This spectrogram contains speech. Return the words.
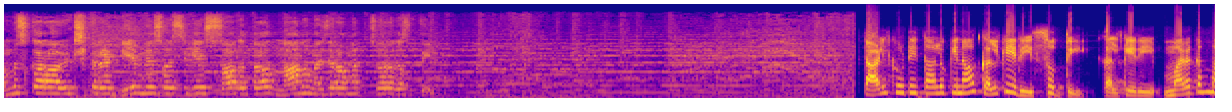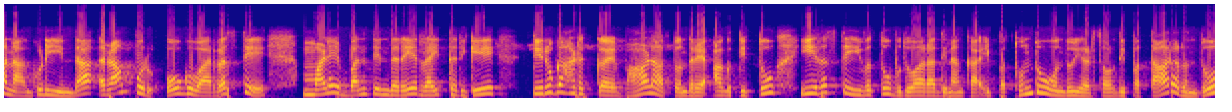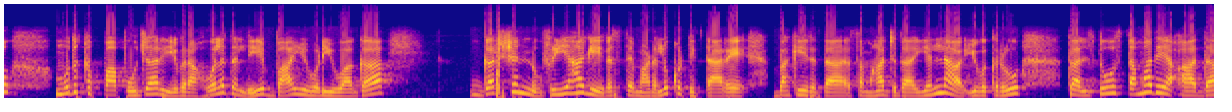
ನಮಸ್ಕಾರ ವೀಕ್ಷಕರೇ, ಡಿಎಂಎಸ್ ವಸಿಗೆ ಸ್ವಾಗತ. ನಾನು ನಜರಾಮತ್ ಚೋರಗಸ್ತಿ. ತಾಳಿಕೋಟೆ ತಾಲೂಕಿನ ಕಲ್ಕೇರಿ ಸುದ್ದಿ. ಕಲ್ಕೇರಿ ಮರಗಮ್ಮನ ಗುಡಿಯಿಂದ ರಾಂಪುರ್ ಹೋಗುವ ರಸ್ತೆ ಮಳೆ ಬಂತೆಂದರೆ ರೈತರಿಗೆ ತಿರುಗಾಡಕ್ಕೆ ಬಹಳ ತೊಂದರೆ ಆಗುತ್ತಿತ್ತು. ಈ ರಸ್ತೆ ಇವತ್ತು ಬುಧವಾರ ದಿನಾಂಕ ಇಪ್ಪತ್ತೊಂದು ಒಂದು ಎರಡ್ ಸಾವಿರದ ಇಪ್ಪತ್ತಾರರಂದು ಮುದುಕಪ್ಪ ಪೂಜಾರಿ ಇವರ ಹೊಲದಲ್ಲಿ ಬಾಯಿ ಒಡೆಯುವಾಗ ಘರ್ಷನ್ನು ಫ್ರೀಯಾಗಿ ರಸ್ತೆ ಮಾಡಲು ಕೊಟ್ಟಿದ್ದಾರೆ. ಭಗೀರಥ ಸಮಾಜದ ಎಲ್ಲ ಯುವಕರು ಕಲ್ತು ತಮ್ಮದೇ ಆದ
